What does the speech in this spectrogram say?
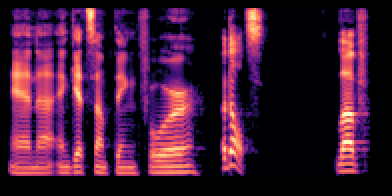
and uh, and get something for adults. Love.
